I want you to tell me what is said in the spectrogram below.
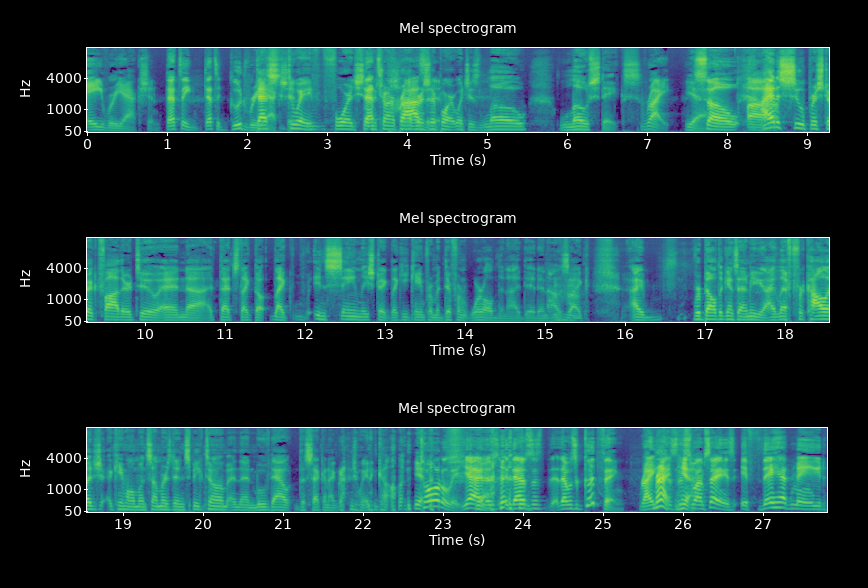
a reaction. That's a that's a good that's reaction. to a forged That's signature on a progress report, which is low, low stakes. right. Yeah. So uh, I had a super strict father too, and uh, that's like the like insanely strict. Like he came from a different world than I did, and I was Mm-hmm. like, I rebelled against that immediately. I left for college. I came home on summers, didn't speak to him, and then moved out the second I graduated college. Yeah. totally yeah. it was- that was a, that was a good thing, right? Right, This yeah. is what I'm saying is if they had made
